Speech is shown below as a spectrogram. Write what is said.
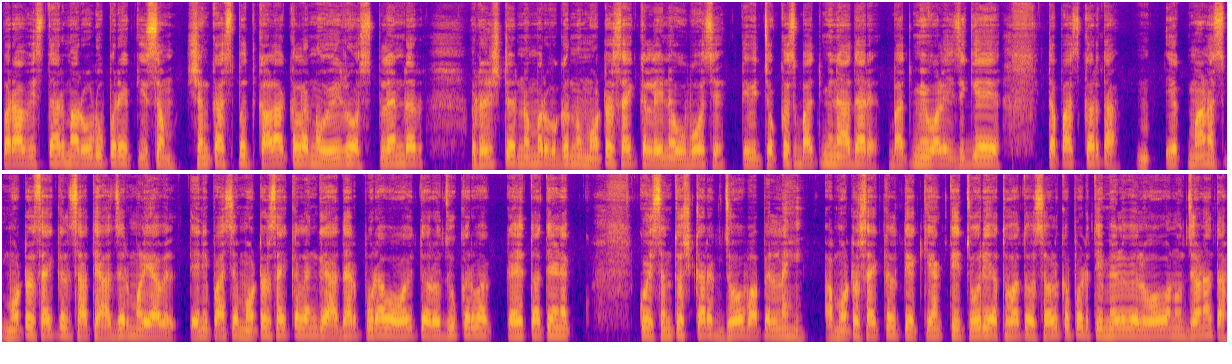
પરા વિસ્તારમાં રોડ ઉપર એક કિસમ શંકાસ્પદ કાળા કલરનો હીરો, સ્પ્લેન્ડર રજિસ્ટર નંબર વગરનું મોટરસાઇકલ લઈને ઊભો છે. તેવી ચોક્કસ બાતમીના આધારે બાતમીવાળી જગ્યાએ તપાસ કરતા એક માણસ મોટરસાઇકલ સાથે હાજર મળી આવેલ. તેની પાસે મોટરસાઇકલ અંગે આધાર પુરાવા હોય તો રજૂ કરવા કહેતા તેણે કોઈ સંતોષકારક જવાબ આપેલ નહીં. આ મોટરસાઇકલ તે ક્યાંકથી ચોરી અથવા તો સળકપડથી મેળવેલ હોવાનું જણાતા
